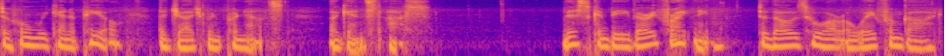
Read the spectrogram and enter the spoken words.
to whom we can appeal the judgment pronounced against us. This can be very frightening to those who are away from God,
